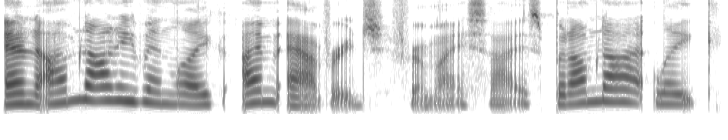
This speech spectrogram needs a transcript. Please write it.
And I'm not even like, I'm average for my size, but I'm not like,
